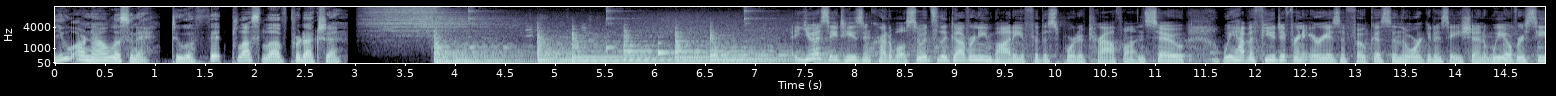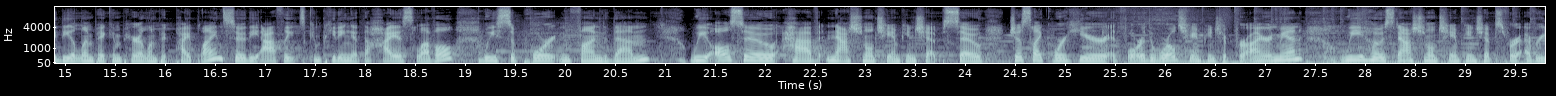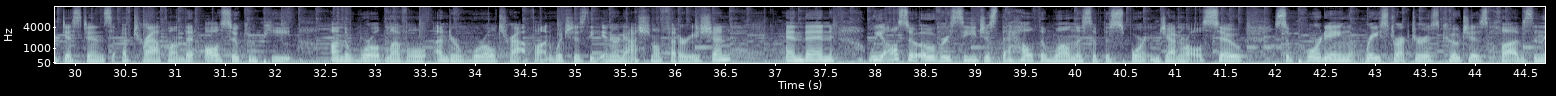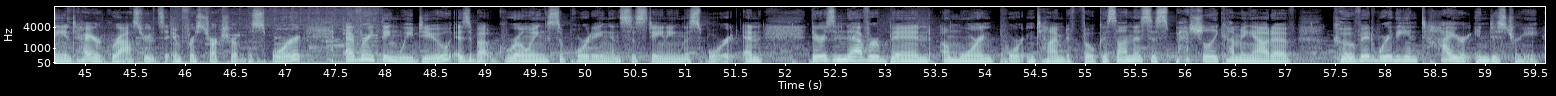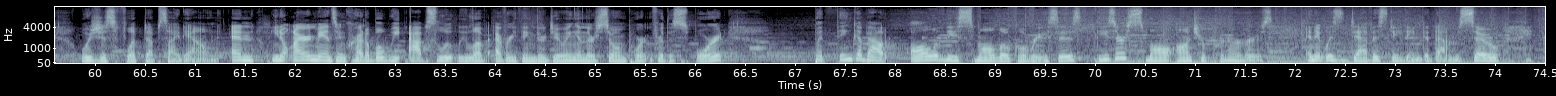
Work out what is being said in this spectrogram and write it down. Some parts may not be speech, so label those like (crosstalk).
You are now listening to a Fit Plus Love production. USAT is incredible. So it's the governing body for the sport of triathlon. So we have a few different areas of focus in the organization. We oversee the Olympic and Paralympic pipeline. So the athletes competing at the highest level, we support and fund them. We also have national championships. So just like we're here for the World Championship for Ironman, we host national championships for every distance of triathlon that also compete on the world level under World Triathlon, which is the international federation. And then we also oversee just the health and wellness of the sport in general. So, supporting race directors, coaches, clubs, and the entire grassroots infrastructure of the sport. Everything we do is about growing, supporting, and sustaining the sport. And there's never been a more important time to focus on this, especially coming out of COVID, where the entire industry was just flipped upside down. And, you know, Ironman's incredible. We absolutely love everything they're doing, and they're so important for the sport. But think about all of these small local races. These are small entrepreneurs, and it was devastating to them. So,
